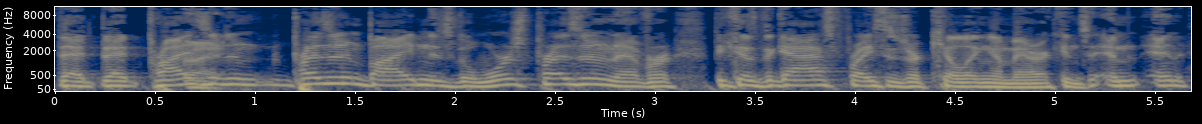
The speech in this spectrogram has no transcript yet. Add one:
That that President President Biden is the worst president ever because the gas prices are killing Americans. And and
